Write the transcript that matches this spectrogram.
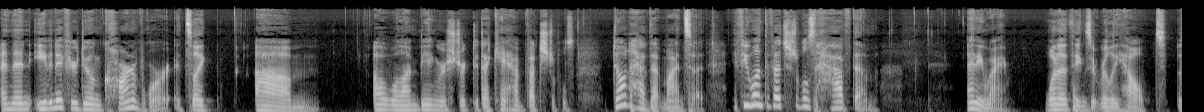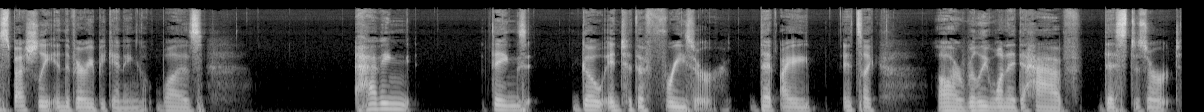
And then even if you're doing carnivore, it's like, um, oh, well, I'm being restricted. I can't have vegetables. Don't have that mindset. If you want the vegetables, have them. Anyway, one of the things that really helped, especially in the very beginning, was having things go into the freezer that I, it's like, oh, I really wanted to have this dessert,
